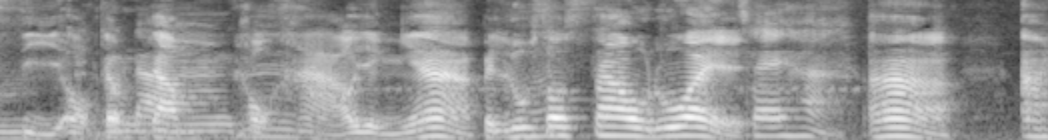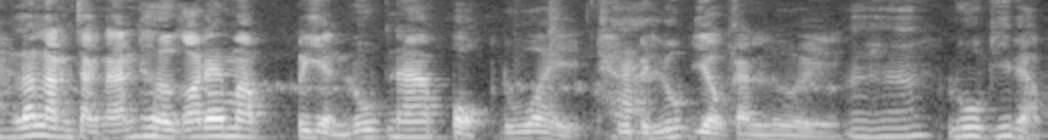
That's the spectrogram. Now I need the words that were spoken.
ำสีออกเป็นโทนดำๆขาวๆอย่างเงี้ย เป็นรูปเศร้าๆด้วย ใช่ค่ะ อ่า อะแล้วหลังจากนั้นเธอก็ได้มาเปลี่ยนรูปหน้าปกด้วยค่ะ คือเป็นรูปเดียวกันเลย อือฮึรูปที่แบบ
